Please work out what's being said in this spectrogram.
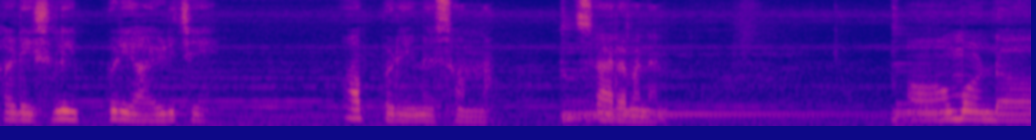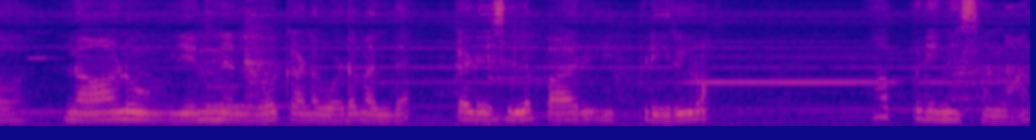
கடைசியில் இப்படி ஆயிடுச்சே அப்படின்னு சொன்னான். சரவணன். ஆமாண்டா நானும் என்னென்னவோ கனவோட வந்தேன். கடைசியில் பாரு இப்படி இருக்கிறோம். அப்படின்னு சொன்னான்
